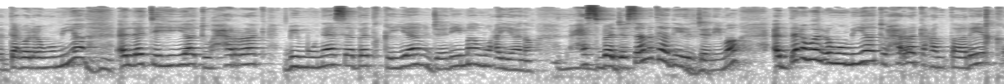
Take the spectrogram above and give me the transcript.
الدعوة العمومية التي هي تحرك بمناسبة قيام جريمة معينة. حسب جسامة هذه الجريمة الدعوة العمومية تحرك عن طريق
